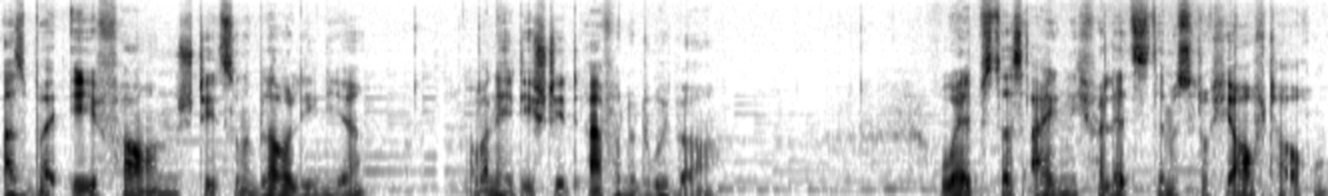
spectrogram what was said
Also bei E-Faun steht so eine blaue Linie. Aber nee, die steht einfach nur drüber. Webster ist eigentlich verletzt, der müsste doch hier auftauchen.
